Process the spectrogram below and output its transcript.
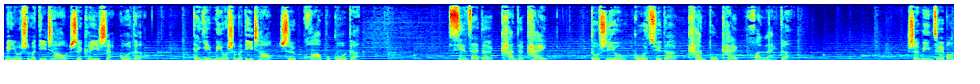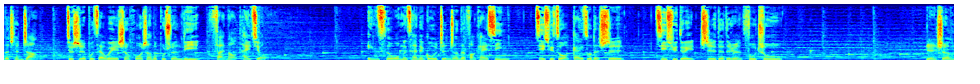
没有什么低潮是可以闪过的，但也没有什么低潮是跨不过的。现在的看得开，都是用过去的看不开换来的。生命最棒的成长，就是不再为生活上的不顺利烦恼太久，因此我们才能够真正的放开心。继续做该做的事，继续对值得的人付出。人生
